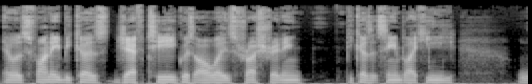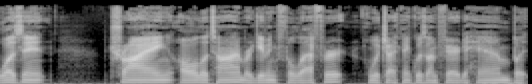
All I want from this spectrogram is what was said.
It was funny because Jeff Teague was always frustrating because it seemed like he wasn't trying all the time or giving full effort, which I think was unfair to him. But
